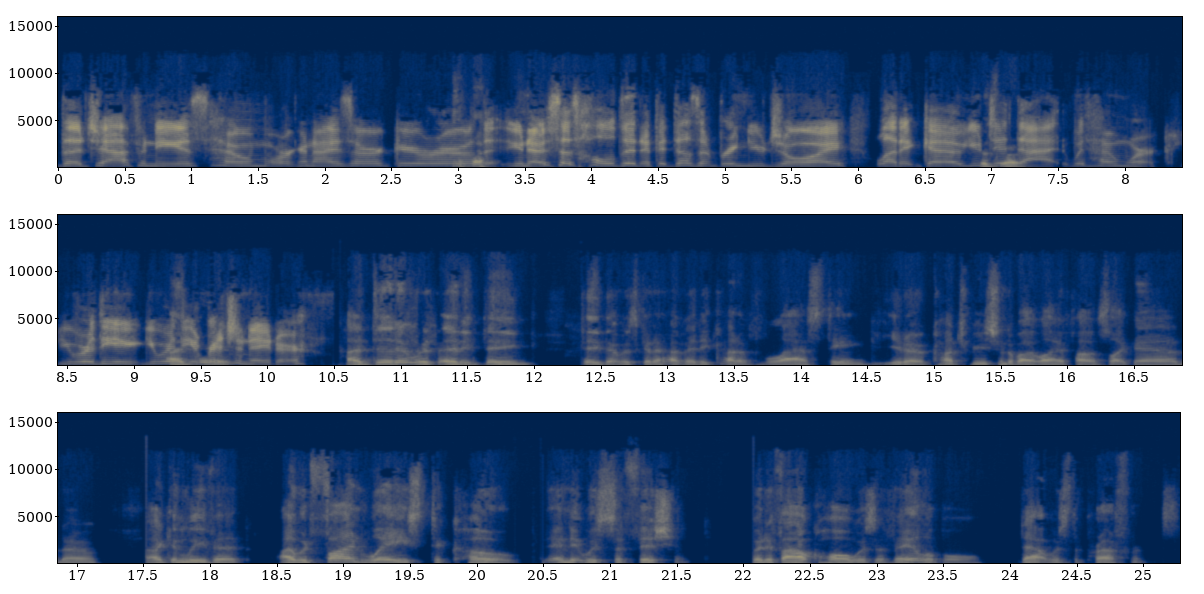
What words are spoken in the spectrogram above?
the Japanese home organizer guru that, you know, says, hold it. If it doesn't bring you joy, let it go. You That's did right. that with homework. You were the, you were I the originator. It. I did it with anything thing that was going to have any kind of lasting, you know, contribution to my life. I was like, yeah, no, I can leave it. I would find ways to cope and it was sufficient. But if alcohol was available, that was the preference.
